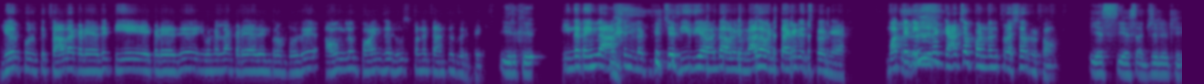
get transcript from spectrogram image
லிவர்பூலுக்கு சாலா கிடையாது டிஏஏ கிடையாது இவங்க எல்லாம் கிடையாதுன்ற போது அவங்களும் பாயிண்ட்ஸ் லூஸ் பண்ண சான்சஸ் இருக்கு. இருக்கு. இந்த டைம்ல ஆர்சனல் பிக்சர்ஸ் ஈஸியா வந்து அவனுக்கு மேல வந்துட்டாங்கன்னு வச்சுக்கோங்க. மத்த தான் கேட்ச் அப் பண்ணணும்னு ப்ரெஷர் இருக்கும். எஸ் எஸ் அப்சல்யூட்லி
